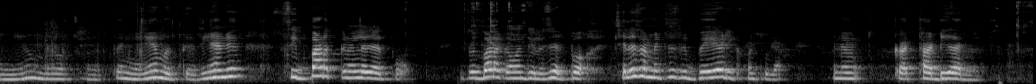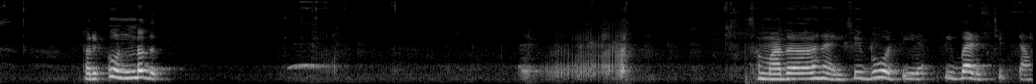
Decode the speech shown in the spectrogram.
ഇനി നമ്മൾ കുറച്ച് നേരത്തെ എങ്ങനെയാണ് വെക്കുന്നത് ഞാൻ സിബ് അടക്കണില്ല ചിലപ്പോൾ സിബ് അടക്കാൻ പറ്റില്ല ചിലപ്പോൾ ചില സമയത്ത് സിബേ അടിക്കാൻ പറ്റില്ല പിന്നെ തടി കാരണം തടിക്കുണ്ടത് സമാധാനായി സിബ് പൊട്ടിയില്ല. സിബ് അടിച്ചിട്ടാം.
